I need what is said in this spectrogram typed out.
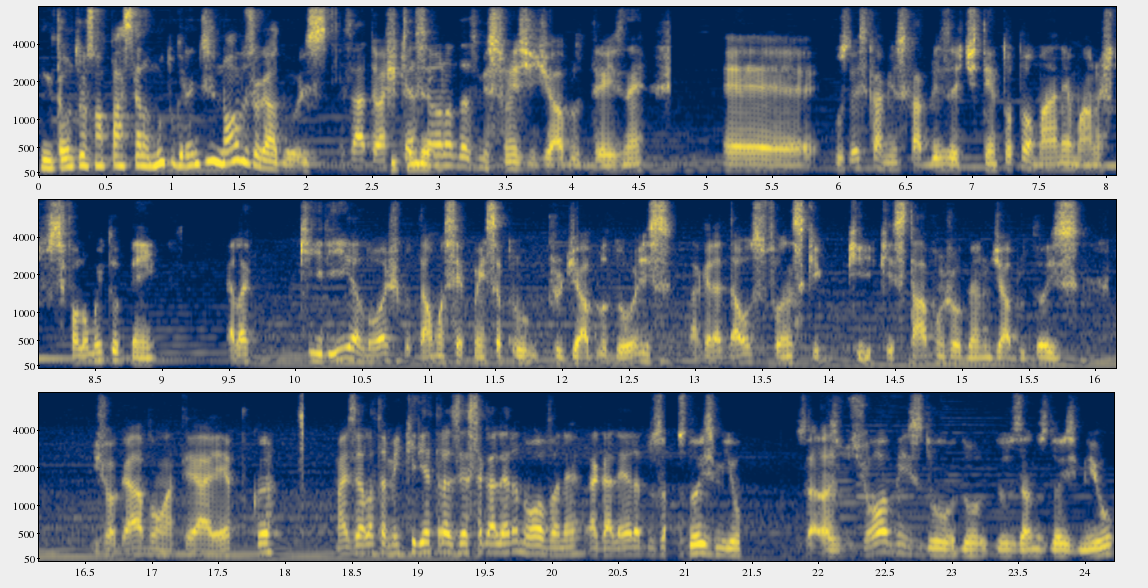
Então trouxe uma parcela muito grande de novos jogadores. Exato, eu acho Entendeu? que essa é uma das missões de Diablo 3, né? É, os dois caminhos que a Blizzard tentou tomar, né, mano? Acho que você falou muito bem. Ela queria, lógico, dar uma sequência pro, pro Diablo 2, agradar os fãs que, que, que estavam jogando Diablo 2 e jogavam até a época, mas ela também queria trazer essa galera nova, né? A galera dos anos 2000. Os jovens do, do, dos anos 2000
